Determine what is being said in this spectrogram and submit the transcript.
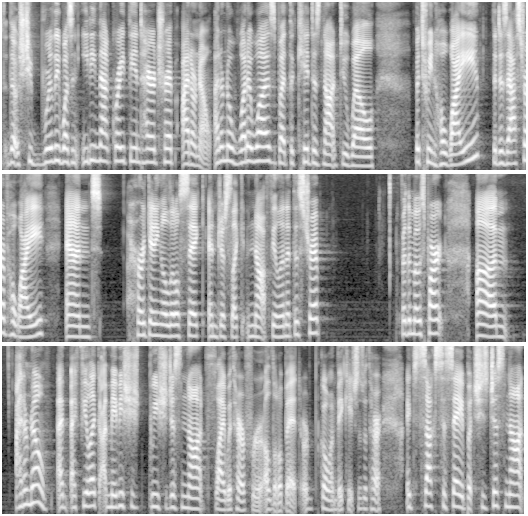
though she really wasn't eating that great the entire trip. I don't know. I don't know what it was, but the kid does not do well between Hawaii, the disaster of Hawaii, and her getting a little sick and just like not feeling it this trip for the most part. Um, I don't know. I, I feel like maybe she we should just not fly with her for a little bit or go on vacations with her. It sucks to say, but she's just not.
